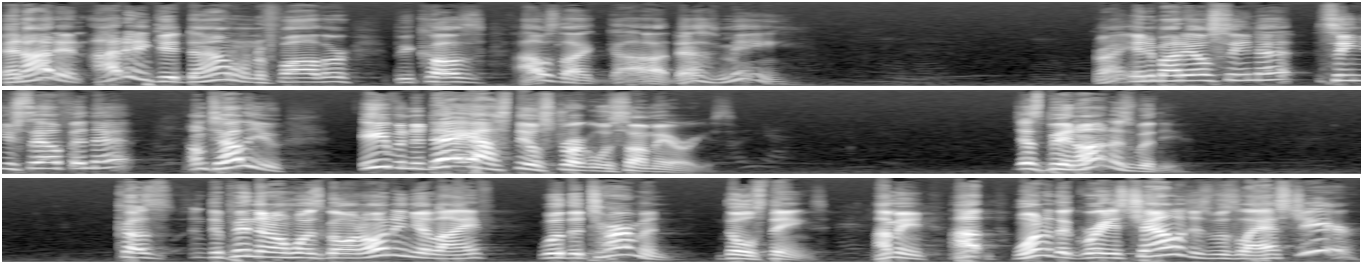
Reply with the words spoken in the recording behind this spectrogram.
and I didn't I didn't get down on the father because I was like, God, that's me. Right? Anybody else seen that? Seen yourself in that? I'm telling you, even today I still struggle with some areas. Just being honest with you. Because depending on what's going on in your life will determine those things. I mean, I, one of the greatest challenges was last year.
